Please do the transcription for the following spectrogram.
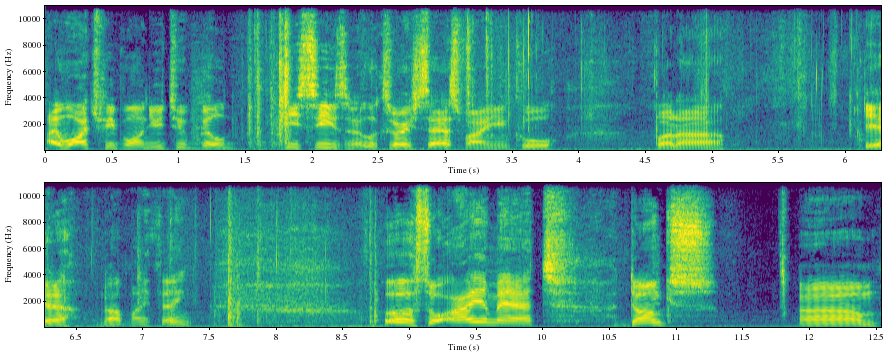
I watch people on YouTube build PCs, and it looks very satisfying and cool. But uh, yeah, not my thing. Oh, so I am at Dunks. Um,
